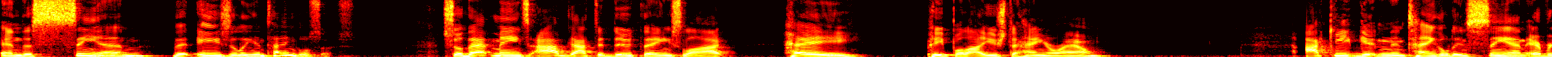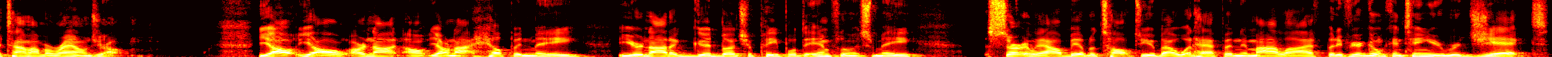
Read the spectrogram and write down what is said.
and the sin that easily entangles us. So that means I've got to do things like, hey, people I used to hang around, I keep getting entangled in sin every time I'm around y'all. Y'all, y'all are not, y'all not helping me. You're not a good bunch of people to influence me. Certainly, I'll be able to talk to you about what happened in my life, but if you're going to continue to reject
